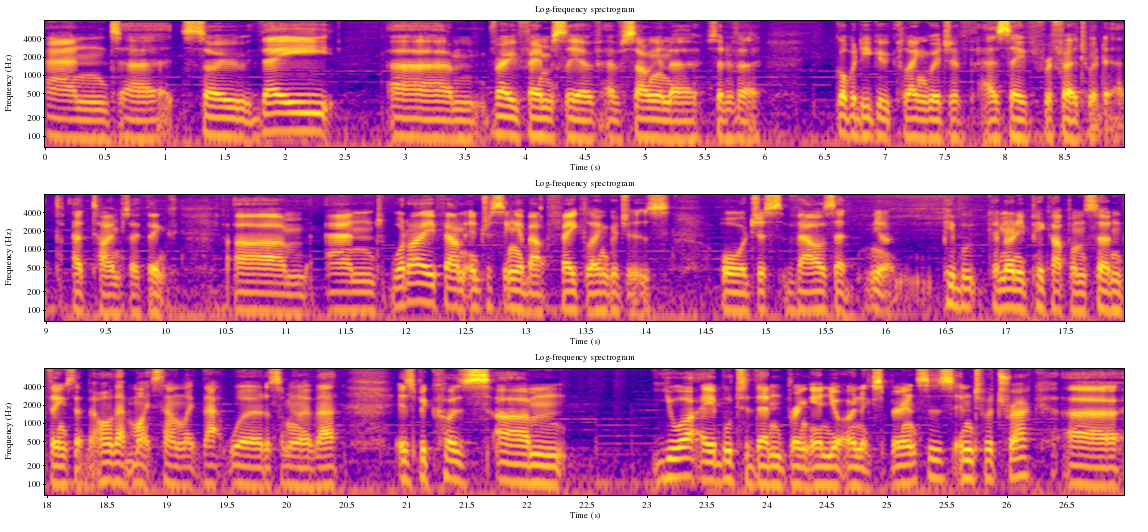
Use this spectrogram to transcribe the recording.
and uh, so they um, very famously have, have sung in a sort of a gobbledygook language, as they've referred to it at, at times, I think. Um, and what I found interesting about fake languages, or just vowels that you know people can only pick up on certain things that oh that might sound like that word or something like that, is because um, you are able to then bring in your own experiences into a track, uh,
